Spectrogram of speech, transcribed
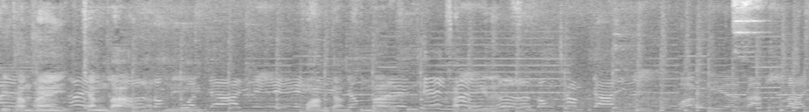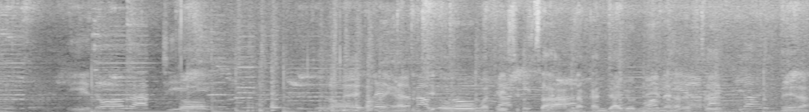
ที่ทำให้ช่างบ่าวนะครับมีความดังขึ้นมาก็คือคันนี้เลยนะครับก็แน่ครับในงาน NGO วันที่ 13นะกันยายนนี้นะครับ FC นี่นะ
